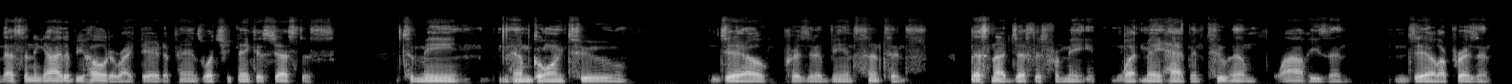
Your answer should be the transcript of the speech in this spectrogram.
that's in the eye of the beholder, right there. It depends what you think is justice. To me, him going to jail, prison, and being sentenced, that's not justice for me. What may happen to him while he's in jail or prison,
